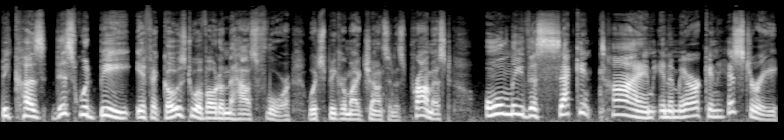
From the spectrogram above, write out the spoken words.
because this would be, if it goes to a vote on the House floor, which Speaker Mike Johnson has promised, only the second time in American history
